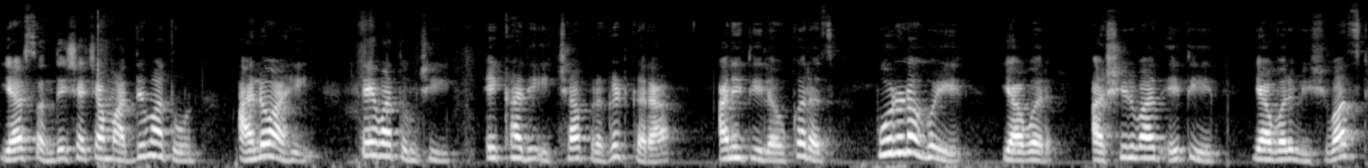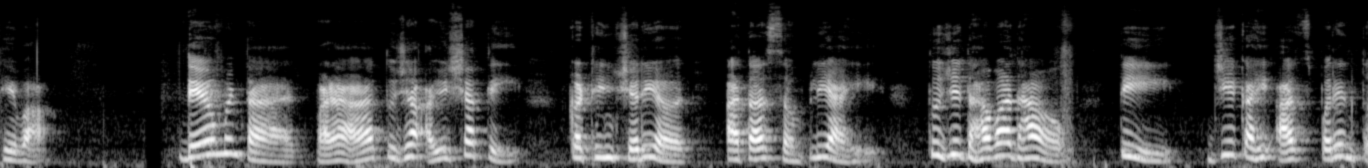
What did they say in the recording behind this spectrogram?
या संदेशाच्या माध्यमातून आलो आहे तेव्हा तुमची एखादी इच्छा प्रगट करा आणि ती लवकरच पूर्ण होईल यावर आशीर्वाद येतील यावर विश्वास ठेवा. देव म्हणतात बाळा तुझ्या आयुष्यातली कठीण शर्यत आता संपली आहे. तुझी धावा धाव ती जी काही आजपर्यंत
